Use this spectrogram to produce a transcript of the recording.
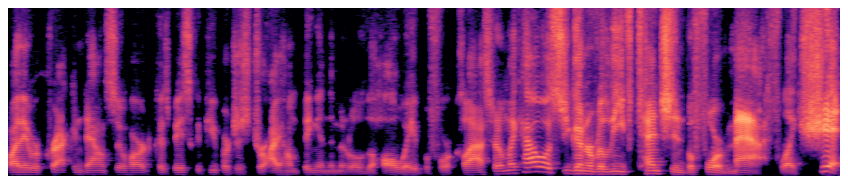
why they were cracking down so hard because basically people are just dry humping in the middle of the hallway before class. But I'm like, how else are you gonna relieve tension before math? Like shit.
